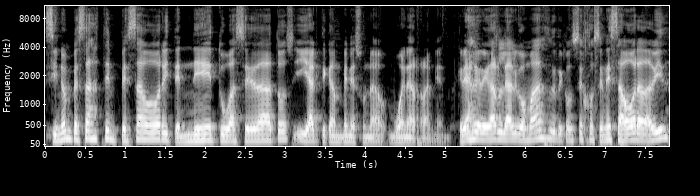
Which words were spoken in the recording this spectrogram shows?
Si no empezaste, empezá ahora y tené tu base de datos y ActiCampaign es una buena herramienta. ¿Querés agregarle algo más de consejos en esa hora, David?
